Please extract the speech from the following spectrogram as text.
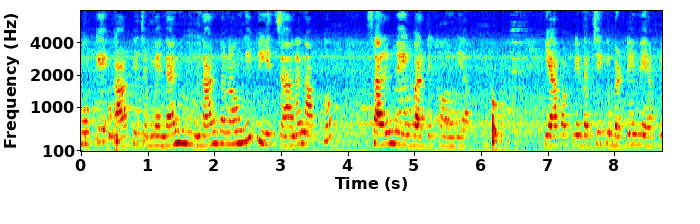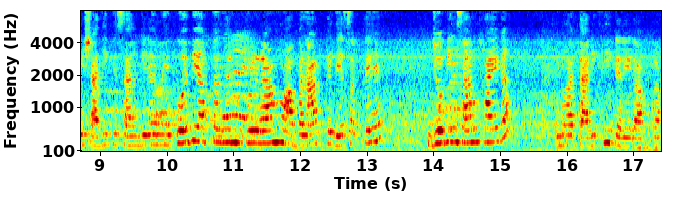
हो के आके जब मैं नान नान बनाऊँगी तो ये चालन आपको सालन में एक बार दिखाऊँगी आपको। ये आप अपने बच्चे के बर्थडे में, अपनी शादी के सालगिरह में, कोई भी आपका घर में प्रोग्राम हो, आप बना के दे सकते हैं। जो भी इंसान खाएगा बहुत तारीफ़ ही करेगा आपका।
